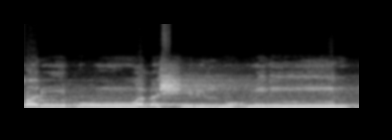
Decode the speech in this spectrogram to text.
قريب وبشر المؤمنين.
